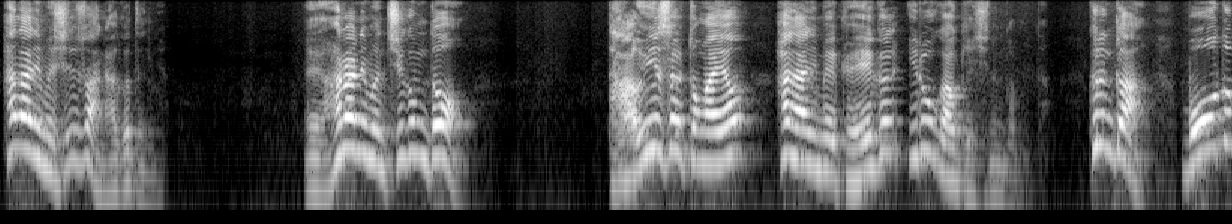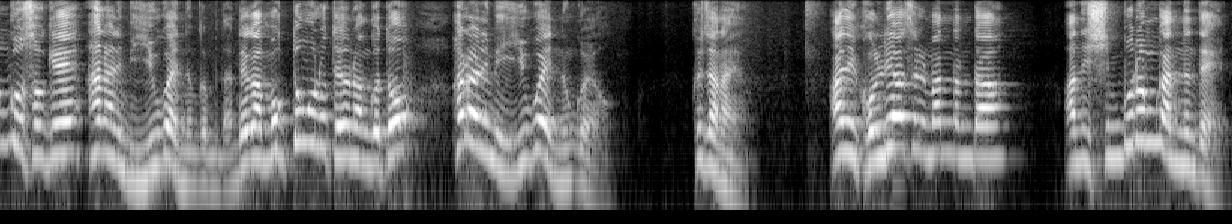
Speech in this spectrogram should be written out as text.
하나님은 실수 안 하거든요. 예, 하나님은 지금도 다윗을 통하여 하나님의 계획을 이루어가고 계시는 겁니다. 그러니까 모든 것 속에 하나님의 이유가 있는 겁니다. 내가 목동으로 태어난 것도 하나님의 이유가 있는 거예요. 그잖아요. 아니 골리앗을 만난다. 아니 심부름 갔는데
